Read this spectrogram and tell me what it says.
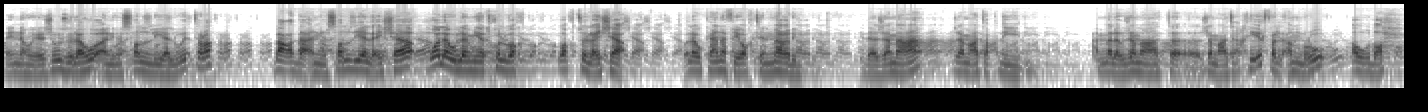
فإنه يجوز له أن يصلي الوتر بعد أن يصلي العشاء ولو لم يدخل وقت, وقت العشاء ولو كان في وقت المغرب. إذا جمع جمع تقديد أما لو جمع جمع تأخير فالأمر أوضح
